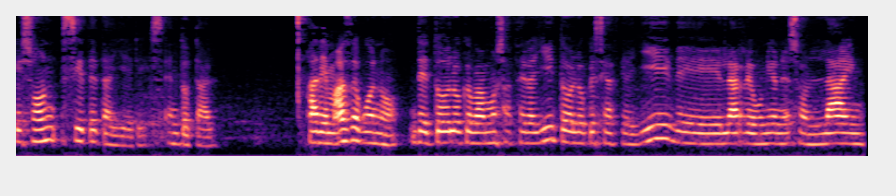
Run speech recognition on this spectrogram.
que son siete talleres en total. Además de, bueno, de todo lo que vamos a hacer allí, todo lo que se hace allí, de las reuniones online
